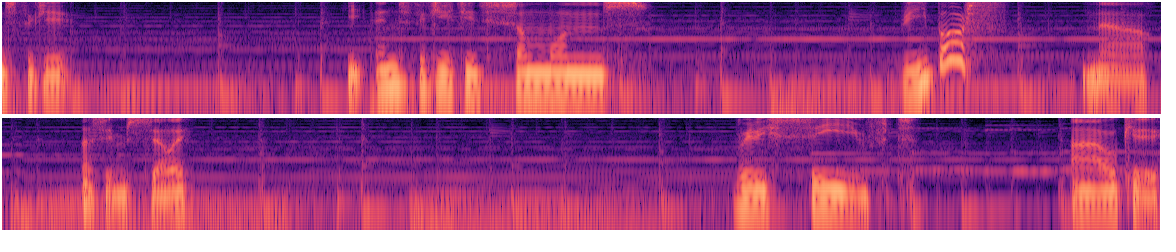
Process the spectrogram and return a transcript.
Instigate. He instigated someone's rebirth? No, that seems silly. Where he saved. Ah, okay.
